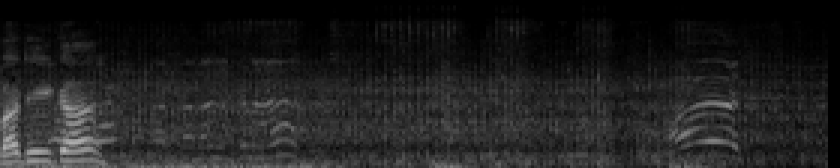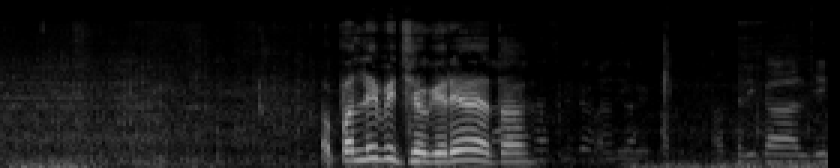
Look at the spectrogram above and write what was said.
ਬਾ ਠੀਕ ਆ। ਉਹ ਪੱਲੀ ਪਿੱਛੇ ਗਿਰਿਆ ਹੋਇਆ ਤਾਂ। ਸਤਿ ਸ੍ਰੀ ਅਕਾਲ ਜੀ।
